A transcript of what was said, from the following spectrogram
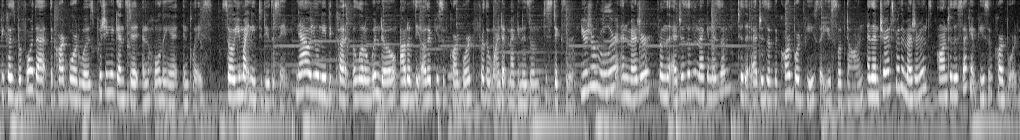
because before that the cardboard was pushing against it and holding it in place. So you might need to do the same. Now you'll need to cut a little window out of the other piece of cardboard for the wind-up mechanism to stick through. Use your ruler and measure from the edges of the mechanism to the edges of the cardboard piece that you slipped on, and then transfer the measurements onto the second piece of cardboard.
